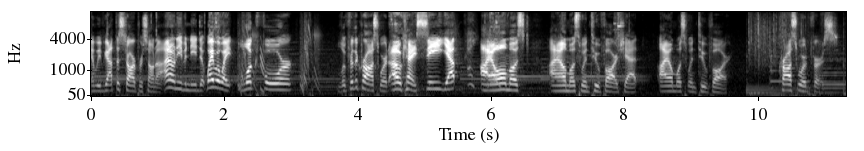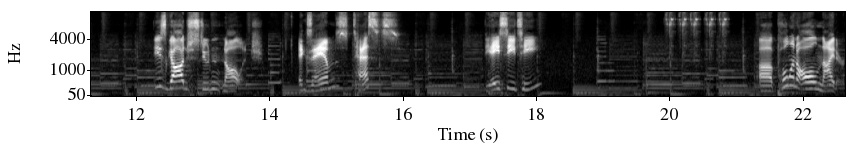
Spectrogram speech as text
And we've got the star persona. I don't even need to. Wait, wait, wait. Look for. Look for the crossword. Okay. See. Yep. I almost. I almost went too far, chat. I almost went too far. Crossword first. These gauge student knowledge. Exams, tests, the ACT. Uh, pull an all-nighter.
